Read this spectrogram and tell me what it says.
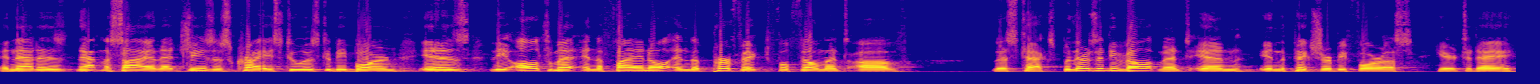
And that is that Messiah, that Jesus Christ who is to be born, is the ultimate and the final and the perfect fulfillment of this text. But there's a development in, in the picture before us here today.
